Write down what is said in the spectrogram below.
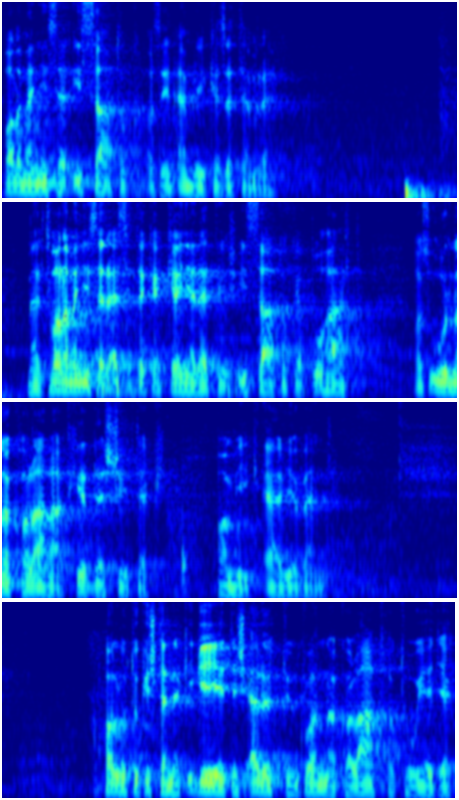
valamennyiszer isszátok az én emlékezetemre. Mert valamennyiszer eszitek-e kenyeret és isszátok-e pohárt, az Úrnak halálát hirdessétek, amíg eljövend. Hallottuk Istennek igéjét, és előttünk vannak a látható jegyek.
